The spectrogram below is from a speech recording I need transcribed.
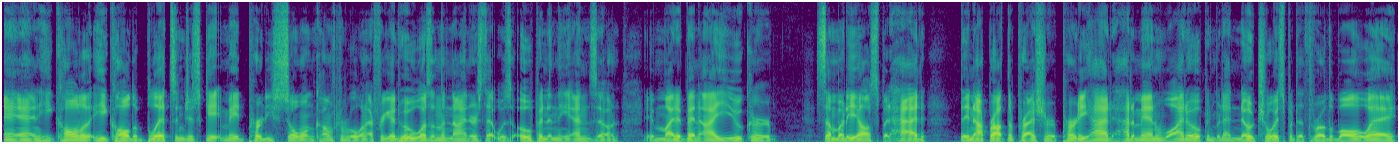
and he called a, he called a blitz and just get, made Purdy so uncomfortable. And I forget who it was on the Niners that was open in the end zone. It might have been Aiyuk or somebody else, but had they not brought the pressure, Purdy had had a man wide open, but had no choice but to throw the ball away.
